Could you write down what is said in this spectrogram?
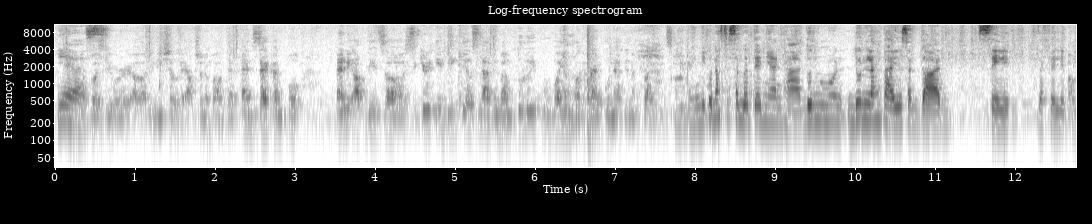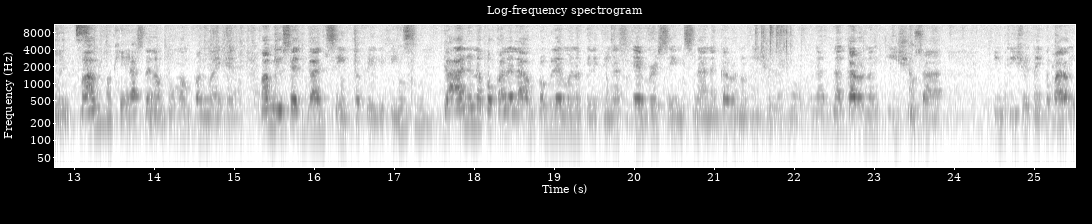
Yes. What was your ah, initial reaction about that? And second po, any updates sa security details natin ma'am, tuloy po ba yung pag-hire po natin ng private Okay, security? hindi ko na sasagutin yan ha. Dun, dun lang tayo sa God Save the Philippines. Ma'am, Okay. last na lang po ma'am from my end. Ma'am, you said God save the Philippines. Mhm. Gaano na po kalala ang problema ng Pilipinas ever since na nagkaroon ng issue na? Na, nagkaroon ng issue sa yung t-shirt na ito? Parang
